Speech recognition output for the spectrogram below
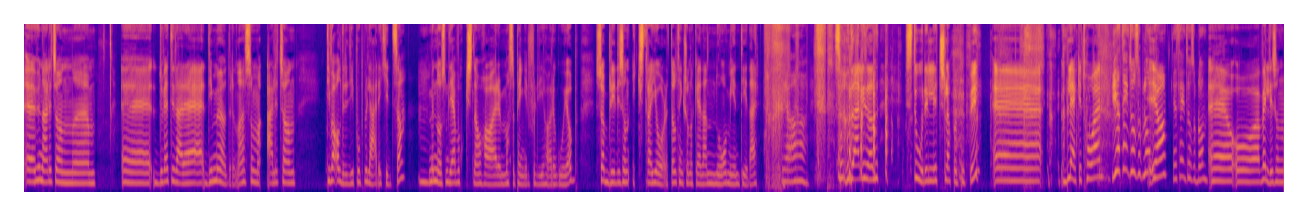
Eh, hun er litt sånn eh, eh, Du vet de derre De mødrene som er litt sånn De var aldri de populære kidsa. Men nå som de er voksne og har masse penger fordi de har en god jobb, så blir de sånn ekstra jålete og tenker sånn ok, det er nå min tid er. Ja. Så det er sånn store, litt slappe pupper. Eh, bleket hår. Jeg tenkte også blond. Ja, Jeg tenkte også blond. Eh, og veldig sånn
